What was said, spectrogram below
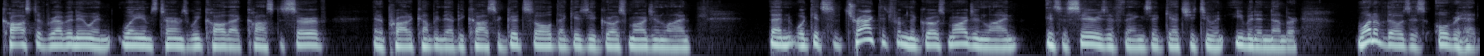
cost of revenue in williams terms we call that cost to serve in a product company, that'd be cost of goods sold. That gives you a gross margin line. Then what gets subtracted from the gross margin line is a series of things that gets you to an EBITDA number. One of those is overhead.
